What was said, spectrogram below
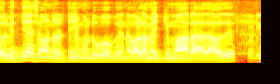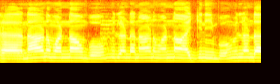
ஒரு வித்தியாசமான ஒரு டீம் ஒன்று போகுது. என்ன வளமைக்கு மாறா. அதாவது நானும் அண்ணாவும் போவோம். இல்லைண்டா நானும் அண்ணாவும் அக்கினியும் போவோம். இல்லைண்டா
